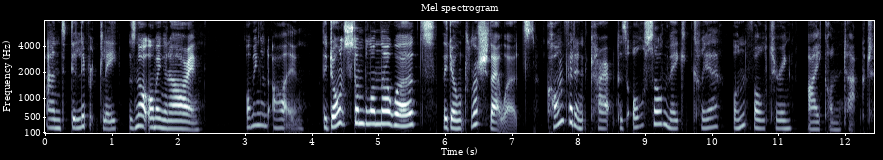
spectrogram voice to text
and deliberately. There's no umming and ahhing umming and ahhing. They don't stumble on their words, they don't rush their words. Confident characters also make clear, unfaltering eye contact.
